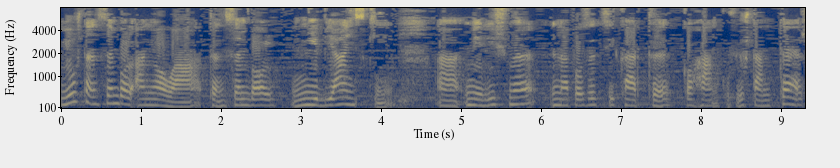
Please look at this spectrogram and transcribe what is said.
Już ten symbol anioła, ten symbol niebiański e, mieliśmy na pozycji karty kochanków. Już tam też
